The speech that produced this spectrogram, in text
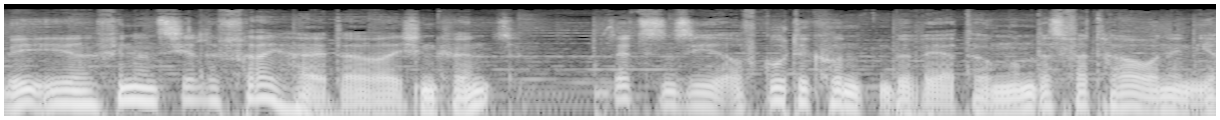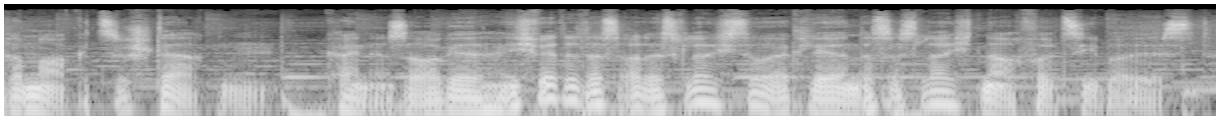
Wie ihr finanzielle Freiheit erreichen könnt, setzen Sie auf gute Kundenbewertungen, um das Vertrauen in Ihre Marke zu stärken. Keine Sorge, ich werde das alles gleich so erklären, dass es leicht nachvollziehbar ist.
